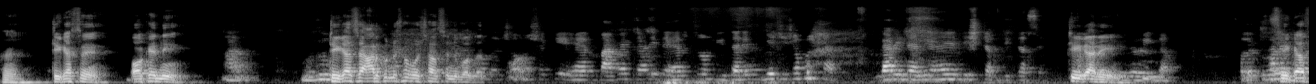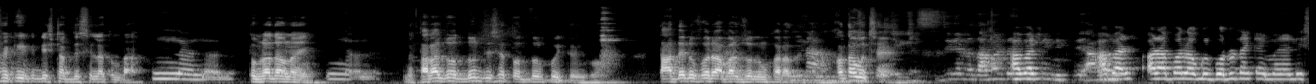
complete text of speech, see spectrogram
হ্যাঁ ঠিক আছে? ওকে নি? ঠিক আছে আর কোনো সমস্যা আছে নি বলেন? সমস্যা কি? হ্যাঁ বাপের গাড়ি দেহের জন্য ইদারিং বেশি সমস্যা। গাড়ি ডালিয়ে হ্যাঁ ডিস্টার্ব দিতেছে। কি গাড়ি? ঠিক আছে ফিকাফে কি ডিস্টার্ব দিছিল তোমরা? না না তোমরা দাও নাই? না তারা যদ্দূর দিছে তদ্দূর কইতে হইব। তাদের উপরে আবার জুলুম করা যাবে না। কথা বুঝছে আবার আবার ওরা বলো ওগুলো গরু নাই লিস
